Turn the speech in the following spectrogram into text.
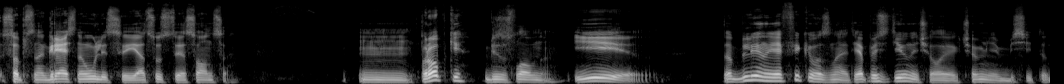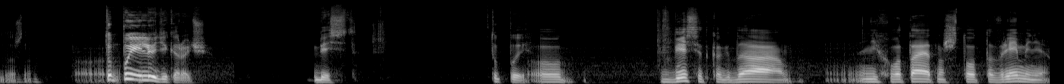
собственно, грязь на улице и отсутствие солнца. М, Пробки, безусловно. И... Да блин, я фиг его знает. Я позитивный человек. Чем мне бесить-то должно? Тупые люди, короче. Бесит. Тупые. Э, Бесит, когда не хватает на что-то времени.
